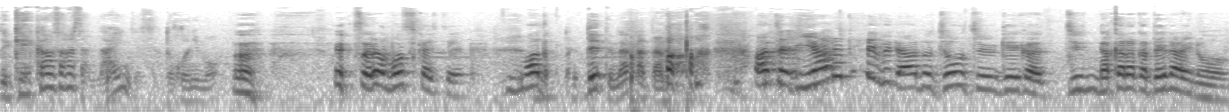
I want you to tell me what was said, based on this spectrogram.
でで下巻探したらないんですよ。どこにも。うん それはもしかしてまだ？出てなかったの？あじゃあリアルタイムであの上中下がじなかなか出ないのを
